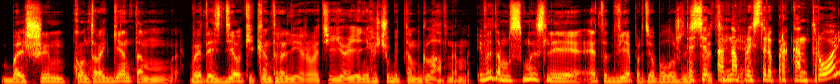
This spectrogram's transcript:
большим контрагентом в этой сделке контролировать ее. Я не хочу быть там главным. И в этом смысле это две противоположные То есть стратегии. одна история про контроль,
